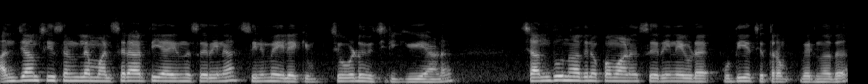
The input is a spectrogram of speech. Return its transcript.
അഞ്ചാം സീസണിലെ മത്സരാർത്ഥിയായിരുന്ന സെറീന സിനിമയിലേക്കും ചുവട് ചുവടുവെച്ചിരിക്കുകയാണ് ചന്തുനാഥിനൊപ്പമാണ് സെറീനയുടെ പുതിയ ചിത്രം വരുന്നത്.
